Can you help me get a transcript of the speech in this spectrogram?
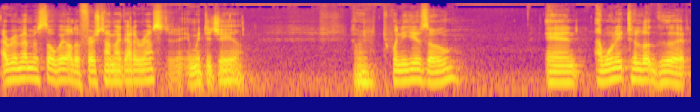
I remember so well the first time I got arrested and went to jail. I was 20 years old, and I wanted to look good.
